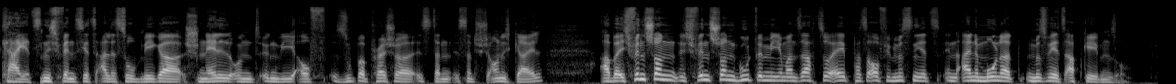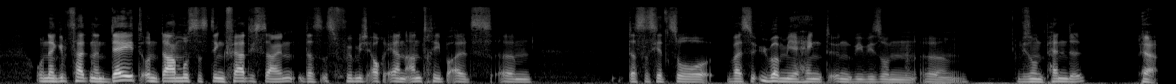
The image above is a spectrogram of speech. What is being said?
Klar, jetzt nicht, wenn es jetzt alles so mega schnell und irgendwie auf Super Pressure ist, dann ist natürlich auch nicht geil. Aber ich finde es schon, ich find's schon gut, wenn mir jemand sagt, so, ey, pass auf, wir müssen jetzt in einem Monat, müssen wir jetzt abgeben, so. Und dann gibt es halt ein Date und da muss das Ding fertig sein. Das ist für mich auch eher ein Antrieb, als ähm, dass es jetzt so, weißt du, über mir hängt, irgendwie wie so ein, ähm, wie so ein Pendel. Ja.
